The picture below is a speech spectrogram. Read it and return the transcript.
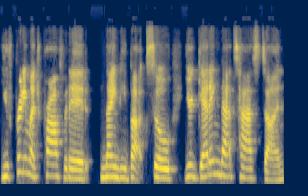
you've pretty much profited 90 bucks. So you're getting that task done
